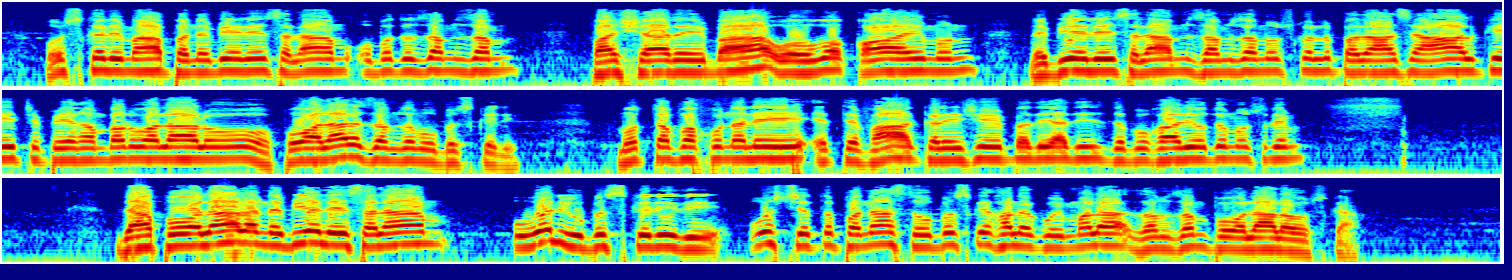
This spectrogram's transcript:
اوس کلمه په نبی علیہ السلام او بد زمزم فشربا وهو قائم نبی علیہ السلام زمزم اوس کل په داسې حال کې چې پیغمبر ولالو په ولال زمزم وبس کړي متفقن علی اتفاق کړي شی په حدیث د بخاری او د مسلم دا په ولال نبی علیہ السلام ولی وبس کړي دي اوس چې ته پناست وبس کې خلک وي ملا زمزم په ولال اوس کا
